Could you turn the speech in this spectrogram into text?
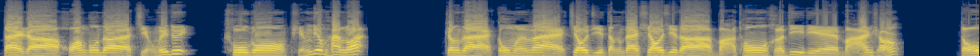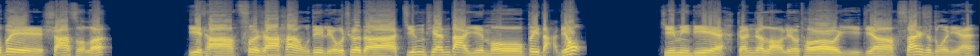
带着皇宫的警卫队出宫平定叛乱。正在宫门外焦急等待消息的马通和弟弟马安成都被杀死了。一场刺杀汉武帝刘彻的惊天大阴谋被打掉。金密帝跟着老刘头已经三十多年。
